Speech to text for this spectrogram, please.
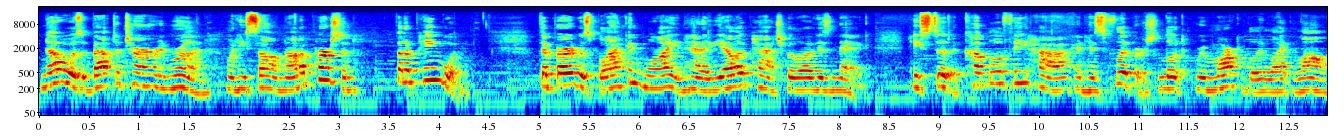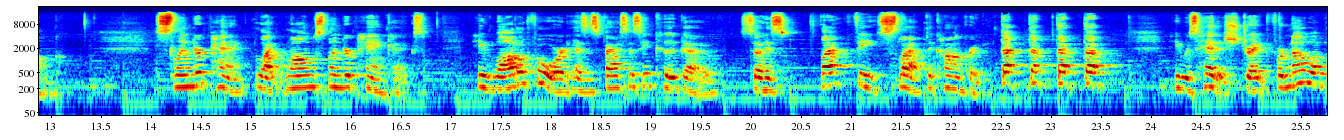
Noah was about to turn and run when he saw not a person, but a penguin. The bird was black and white and had a yellow patch below his neck. He stood a couple of feet high, and his flippers looked remarkably like long, slender pan, like long, slender pancakes. He waddled forward as fast as he could go, so his flat feet slapped the concrete. Thup, thup, thup, thup. He was headed straight for Noah.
